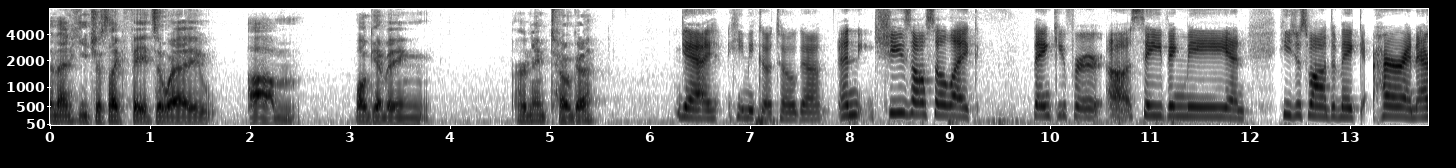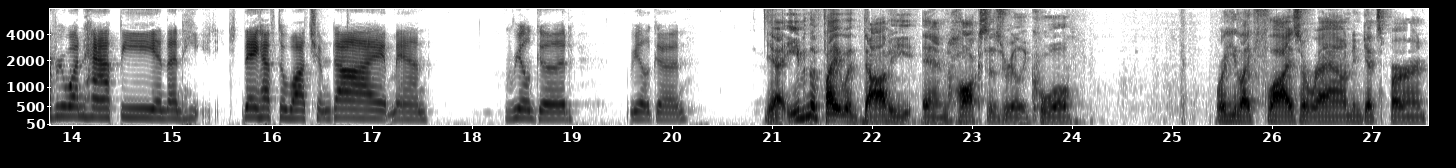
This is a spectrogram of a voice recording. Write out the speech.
And then he just like fades away um while giving her name Toga. Yeah, Himiko Toga. And she's also like, thank you for uh, saving me. And he just wanted to make her and everyone happy. And then he, they have to watch him die. Man, real good. Real good. Yeah, even the fight with Dabi and Hawks is really cool. Where he like flies around and gets burnt.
